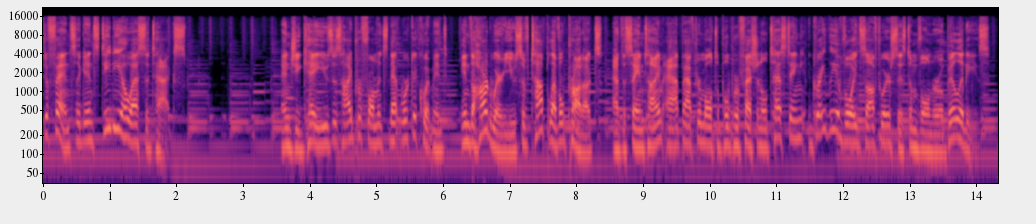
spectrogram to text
Defense against DDoS attacks NGK uses high-performance network equipment in the hardware use of top-level products. At the same time, app after multiple professional testing greatly avoids software system vulnerabilities.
